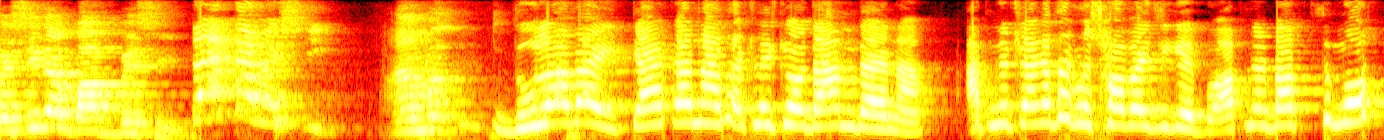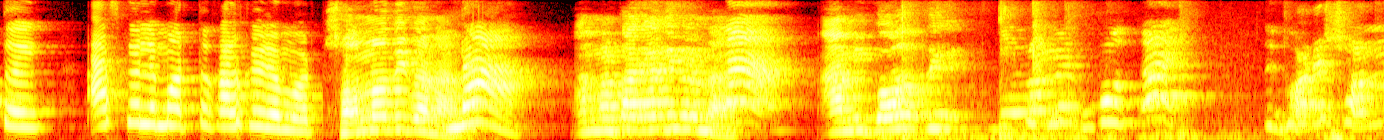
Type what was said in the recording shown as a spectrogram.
বেশি না বাপ বেশি? টাকা বেশি। আমার টাকা না থাকলে কেউ দাম দেয় না। আপনার টাকা থাকলে সবাই জিগেবো আপনার বাপ তো মরতোই। আজ করলে মরতো কাল করলে মরতো। স্বর্ণ দিবে না? না। আমার টাকা দিবেন না? না। আমি ঘর থেকে তুই ঘরে স্বর্ণ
